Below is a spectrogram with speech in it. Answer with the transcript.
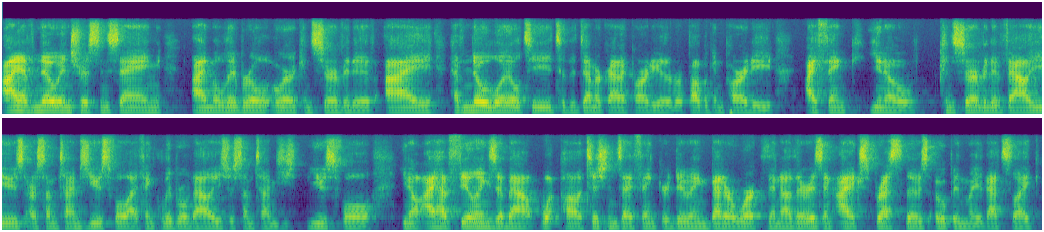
i have no interest in saying i'm a liberal or a conservative. I have no loyalty to the democratic party or the republican party. I think you know conservative values are sometimes useful. I think liberal values are sometimes useful. You know, I have feelings about what politicians I think are doing better work than others, and I express those openly. That's like,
